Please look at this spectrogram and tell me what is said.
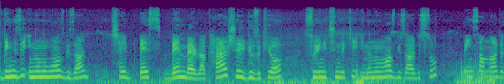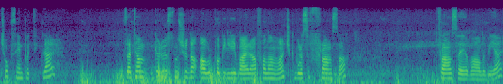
Denizi inanılmaz güzel. Şey bes, bemberrak her şey gözüküyor. Suyun içindeki inanılmaz güzel bir su. Ve insanlar da çok sempatikler. Zaten görüyorsunuz şurada Avrupa Birliği bayrağı falan var. Çünkü burası Fransa. Fransa'ya bağlı bir yer.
